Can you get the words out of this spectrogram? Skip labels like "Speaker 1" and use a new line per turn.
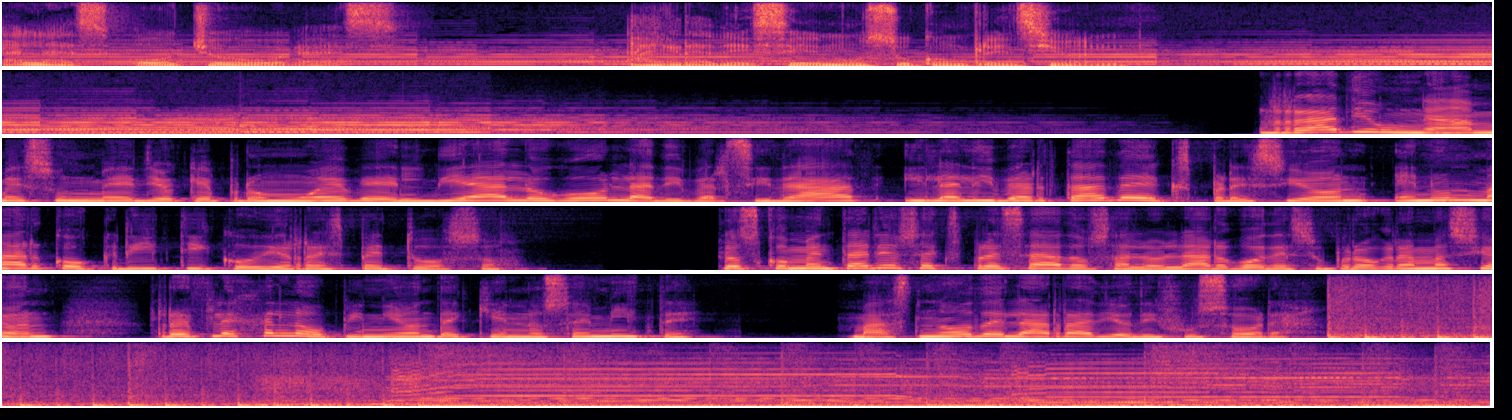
a las 8 horas. Agradecemos su comprensión.
Radio UNAM es un medio que promueve el diálogo, la diversidad y la libertad de expresión en un marco crítico y respetuoso. Los comentarios expresados a lo largo de su programación reflejan la opinión de quien los emite, mas no de la radiodifusora.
